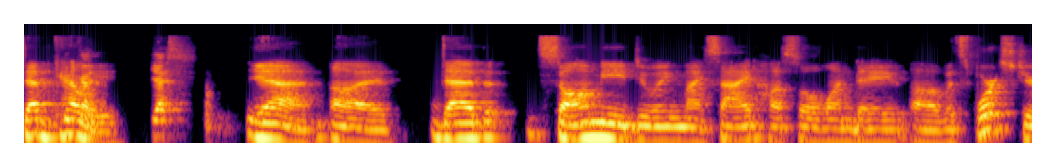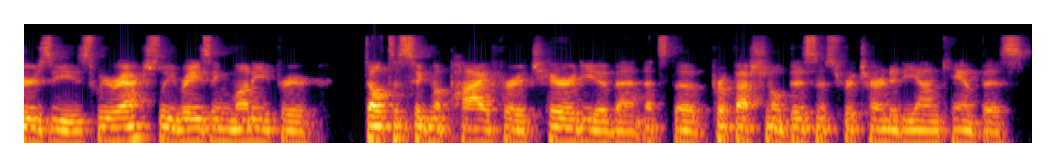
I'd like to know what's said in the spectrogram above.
Deb Kelly. Okay. Yes. Yeah. Uh, Deb saw me doing my side hustle one day uh, with sports jerseys. We were actually raising money for Delta Sigma Pi for a charity event. That's the professional business fraternity on campus.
